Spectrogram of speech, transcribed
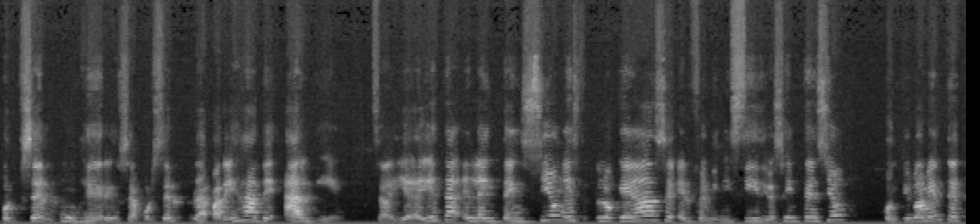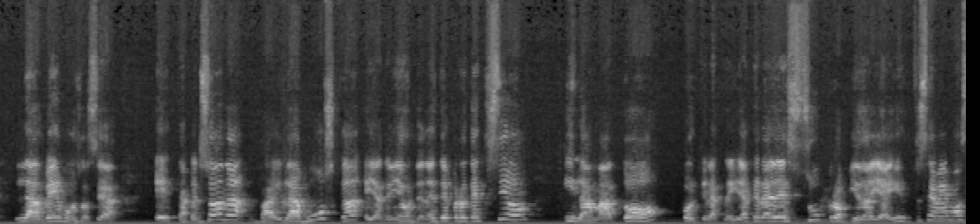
por ser mujeres, o sea, por ser la pareja de alguien. O sea, y ahí está, la intención es lo que hace el feminicidio. Esa intención continuamente la vemos, o sea, esta persona va y la busca, ella tenía órdenes de protección y la mató porque la creía que era de su propiedad. Y ahí entonces vemos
